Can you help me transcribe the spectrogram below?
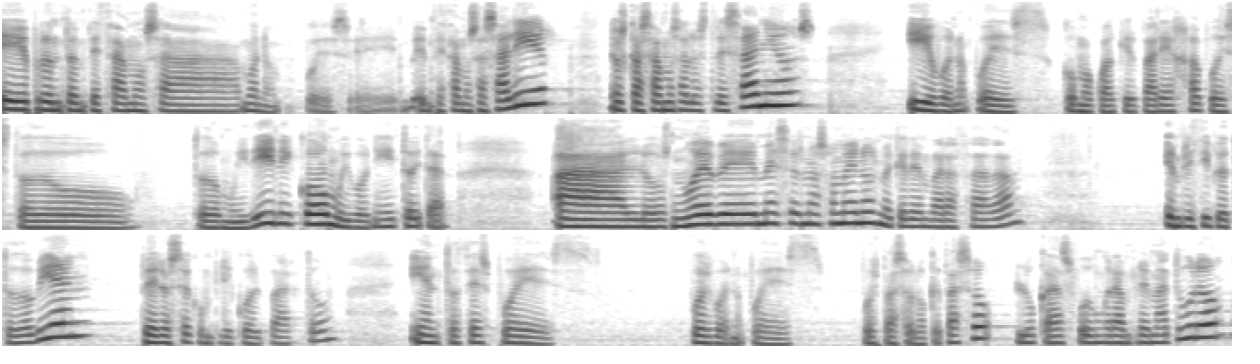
eh, pronto empezamos a, bueno, pues eh, empezamos a salir, nos casamos a los tres años y bueno, pues como cualquier pareja, pues todo, todo muy idílico, muy bonito y tal. A los nueve meses más o menos me quedé embarazada. En principio todo bien, pero se complicó el parto y entonces pues, pues bueno, pues, pues pasó lo que pasó. Lucas fue un gran prematuro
